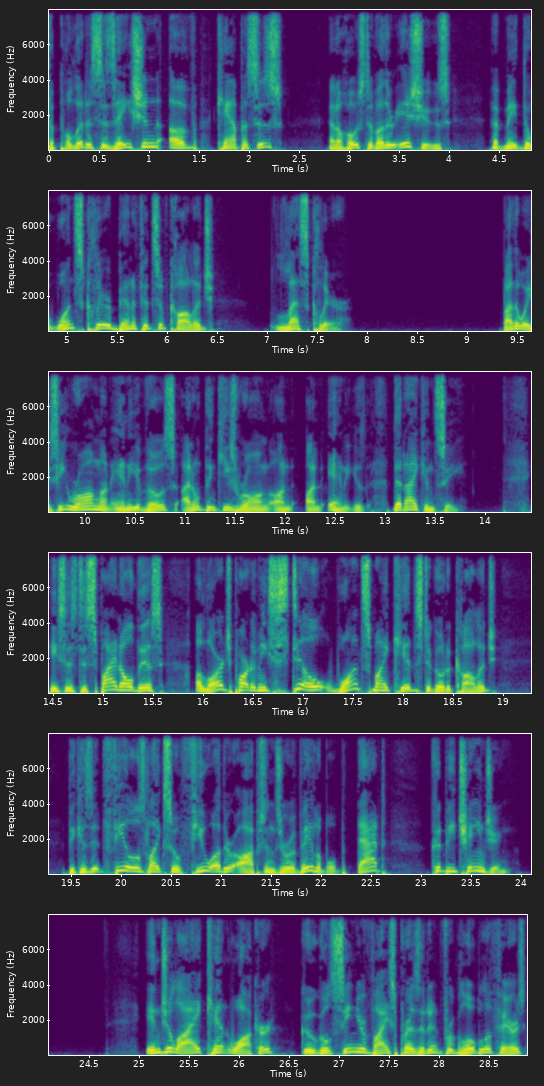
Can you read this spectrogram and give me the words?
the politicization of campuses, and a host of other issues have made the once clear benefits of college less clear. By the way, is he wrong on any of those? I don't think he's wrong on, on any that I can see. He says, despite all this, a large part of me still wants my kids to go to college because it feels like so few other options are available. But that could be changing. In July, Kent Walker, Google's senior vice president for global affairs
